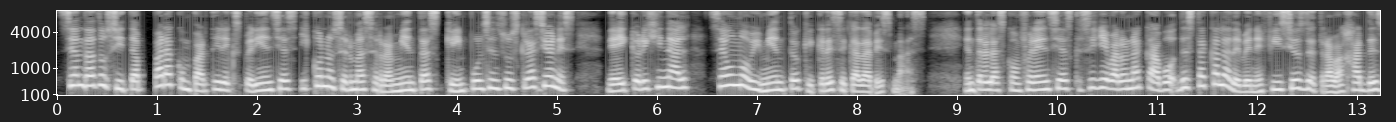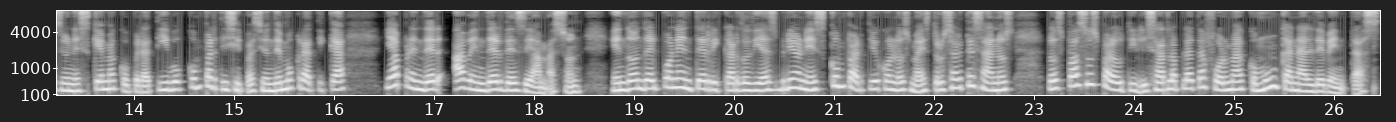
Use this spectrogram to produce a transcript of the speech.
se han dado cita para compartir experiencias y conocer más herramientas que impulsen sus creaciones, de ahí que Original sea un movimiento que crece cada vez más. Entre las conferencias que se llevaron a cabo destaca la de beneficios de trabajar desde un esquema cooperativo con participación democrática y aprender a vender desde Amazon, en donde el ponente Ricardo Díaz Briones compartió con los maestros artesanos los pasos para utilizar la plataforma como un canal de ventas.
